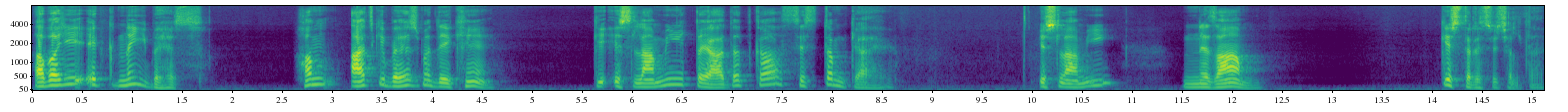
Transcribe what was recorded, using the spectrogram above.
اب آئیے ایک نئی بحث۔ ہم آج کی بحث میں دیکھیں کہ اسلامی قیادت کا سسٹم کیا ہے۔ اسلامی نظام کس طرح سے چلتا ہے،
